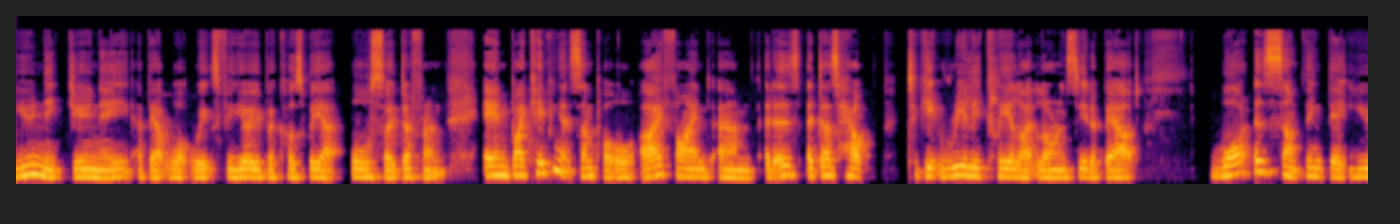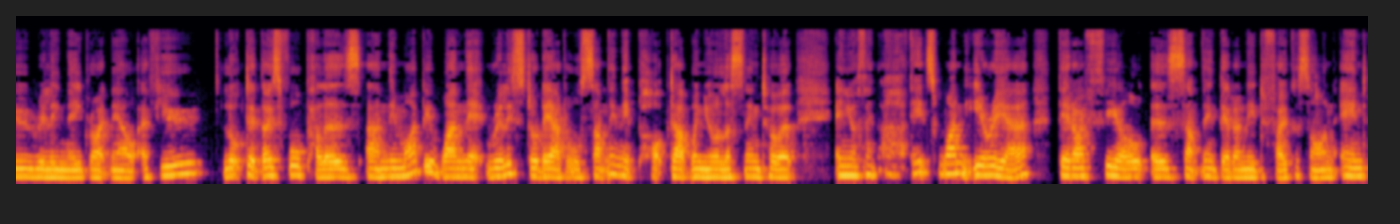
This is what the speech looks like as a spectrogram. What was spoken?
unique journey about what works for you because we are all so different. And by keeping it simple, I find um, it is it does help to get really clear, like Lauren said, about what is something that you really need right now. If you looked at those four pillars, um, there might be one that really stood out or something that popped up when you're listening to it, and you'll think, oh, that's one area that I feel is something that I need to focus on. And,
